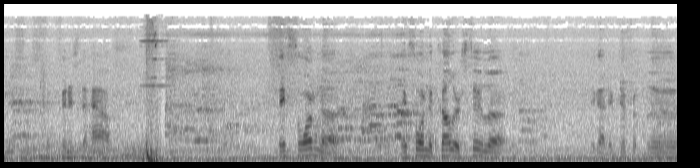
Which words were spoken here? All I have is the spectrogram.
pieces to finish the house. They form the they form the colors too. Look, they got the different blue.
